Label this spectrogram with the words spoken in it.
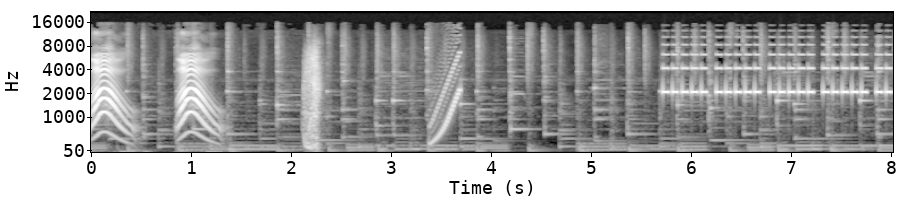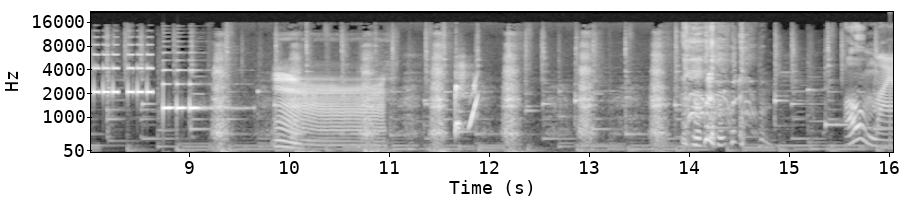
Wow! Wow! Hmm. oh my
